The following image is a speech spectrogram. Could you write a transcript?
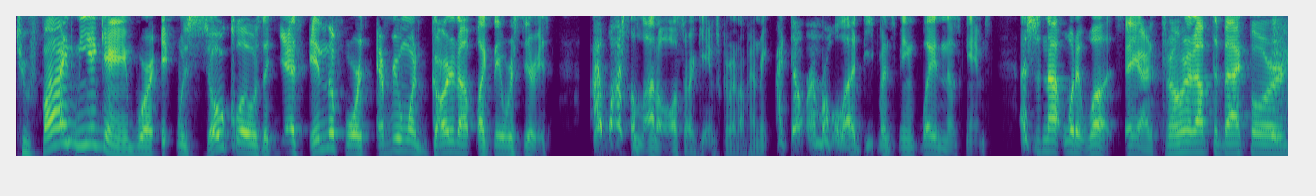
to find me a game where it was so close that, yes, in the fourth, everyone guarded up like they were serious. I watched a lot of All Star games growing up, Henry. I don't remember a whole lot of defense being played in those games. That's just not what it was. They are throwing it off the backboard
